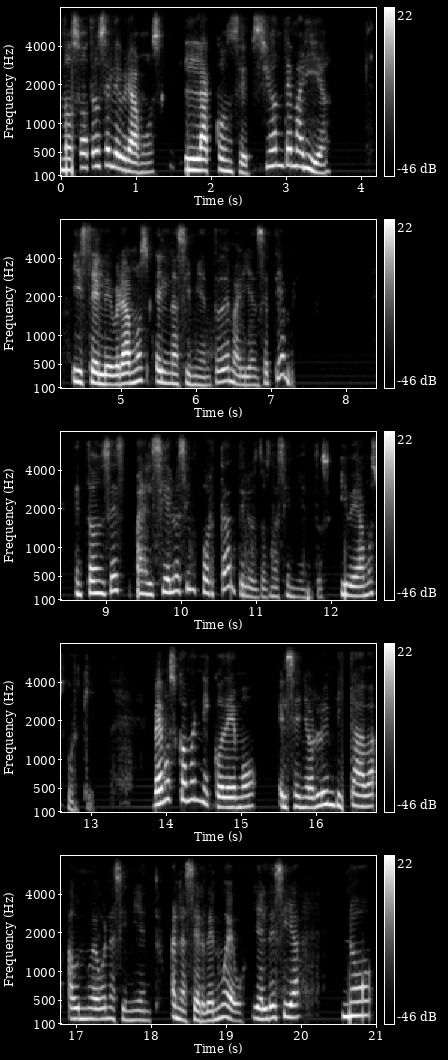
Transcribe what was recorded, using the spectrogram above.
Nosotros celebramos la concepción de María y celebramos el nacimiento de María en septiembre. Entonces, para el cielo es importante los dos nacimientos y veamos por qué. Vemos cómo en Nicodemo el Señor lo invitaba a un nuevo nacimiento, a nacer de nuevo. Y él decía, no,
